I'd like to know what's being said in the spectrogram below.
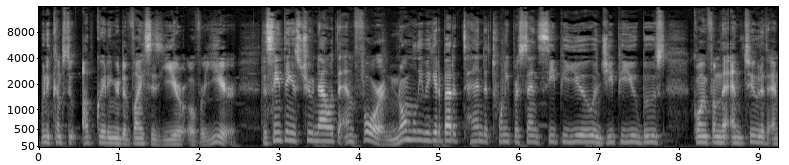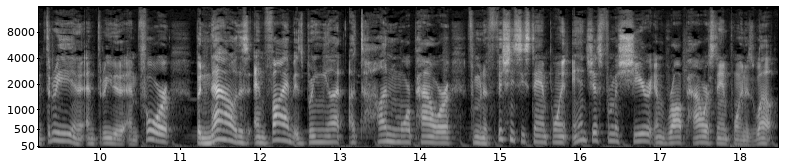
when it comes to upgrading your devices year over year. The same thing is true now with the M4. Normally we get about a 10 to 20% CPU and GPU boost going from the M2 to the M3 and the M3 to the M4, but now this M5 is bringing out a ton more power from an efficiency standpoint and just from a sheer and raw power standpoint as well.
